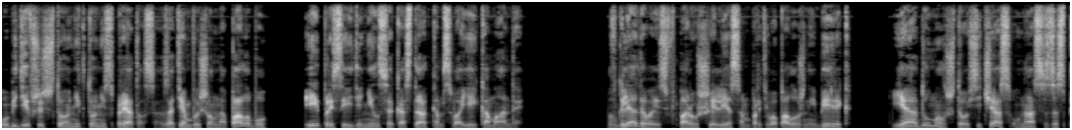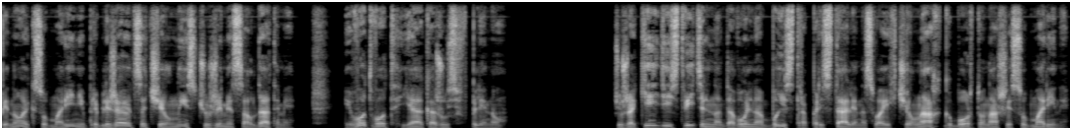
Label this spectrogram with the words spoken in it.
убедившись, что никто не спрятался, затем вышел на палубу и присоединился к остаткам своей команды. Вглядываясь в поросший лесом противоположный берег, Я думал, что сейчас у нас за спиной к субмарине приближаются челны с чужими солдатами, и вот-вот я окажусь в плену. Чужаки действительно довольно быстро пристали на своих челнах к борту нашей субмарины.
